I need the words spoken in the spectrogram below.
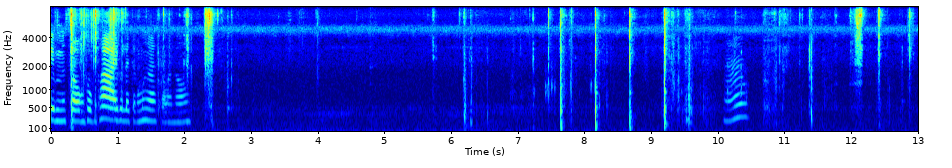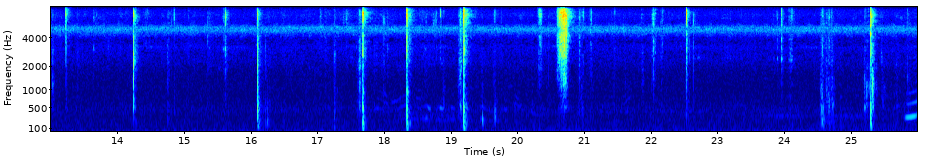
เต็มซองถุงผ้าไปเลยจากเมื่อสวน้องอ้าวอืม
